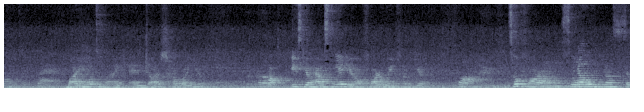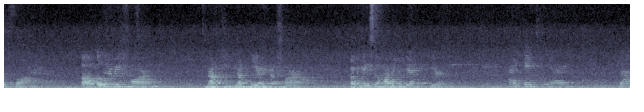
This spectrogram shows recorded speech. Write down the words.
motorbike. By motorbike. And Josh, how about you? Uh, is your house near here or far away from here? far. So far. So No, not so far. uh, a little bit far. Not not near, not far. Okay. So, how do you get here? I get here by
